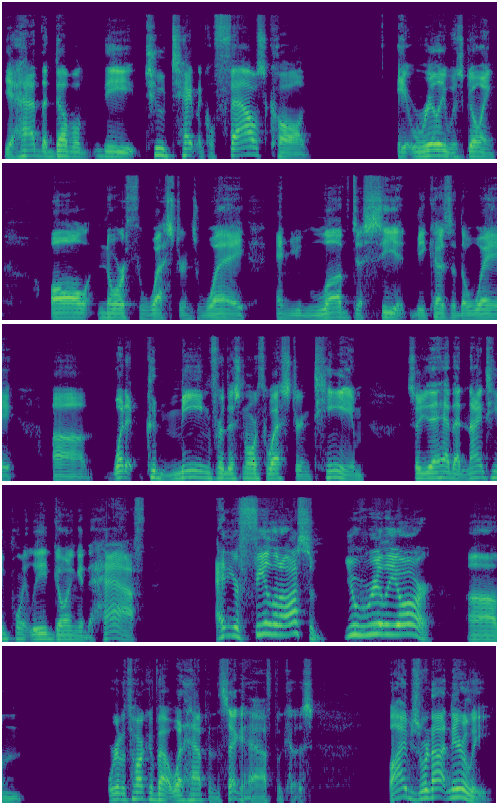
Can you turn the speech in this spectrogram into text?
You had the double, the two technical fouls called. It really was going all Northwestern's way, and you love to see it because of the way uh, what it could mean for this Northwestern team. So they had that 19 point lead going into half, and you're feeling awesome. You really are. Um, we're going to talk about what happened in the second half because vibes were not nearly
